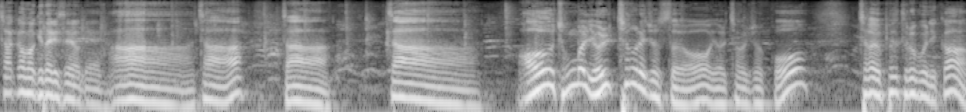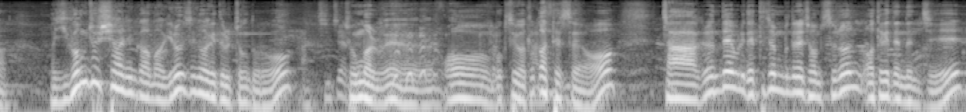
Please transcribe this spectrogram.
잠깐만 기다리세요. 네. 아, 자, 자, 자. 어우, 정말 열창을 해주셨어요. 열창을 해주셨고. 제가 옆에서 들어보니까, 어, 이광조 씨 아닌가 막 이런 생각이 들 정도로. 정말로, 예, 예. 어, 목소리가 똑같았어요. 자, 그런데 우리 네티즌 분들의 점수는 어떻게 됐는지,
